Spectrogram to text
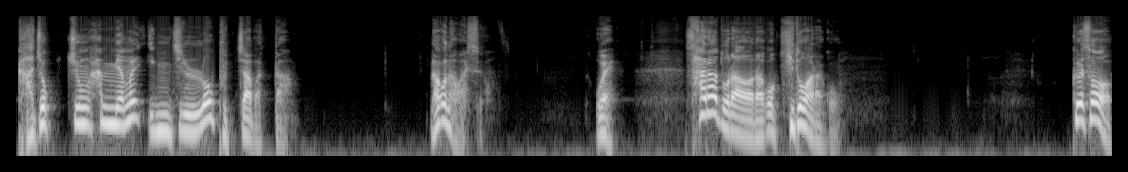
가족 중 한 명을 인질로 붙잡았다. 라고 나와 있어요. 왜? 살아 돌아오라고 기도하라고. 그래서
